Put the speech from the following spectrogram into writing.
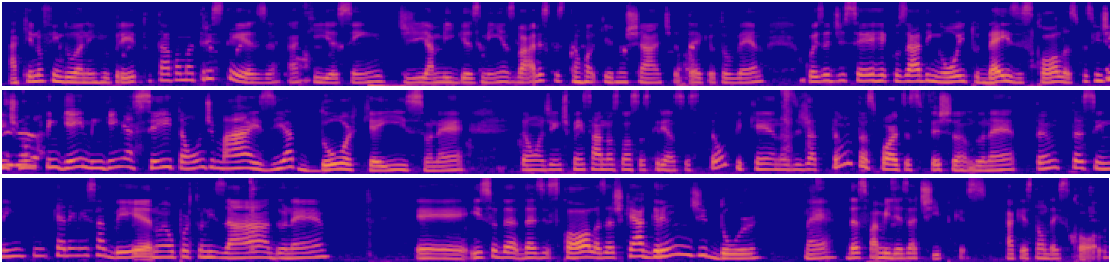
Aqui no fim do ano em Rio Preto tava uma tristeza aqui, assim, de amigas minhas, várias que estão aqui no chat até que eu tô vendo, coisa de ser recusada em oito, dez escolas, assim, gente, não, ninguém, ninguém me aceita, onde mais? E a dor que é isso, né? Então, a gente pensar nas nossas crianças tão pequenas e já tantas portas se fechando, né? Tantas, assim, nem não querem nem saber, não é oportunizado, né? É, isso da, das escolas, acho que é a grande dor né, das famílias atípicas, a questão da escola.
